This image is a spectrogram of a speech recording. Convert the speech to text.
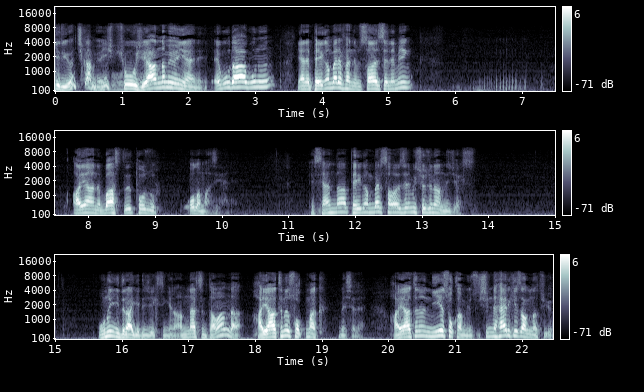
Giriyorsun çıkamıyorsun. Hiçbir çoğu şeyi anlamıyorsun yani. E bu daha bunun yani Peygamber Efendimiz sallallahu aleyhi ve sellemin ayağını bastığı tozu olamaz yani. E sen daha Peygamber sallallahu aleyhi ve sellemin sözünü anlayacaksın. Onu idrak edeceksin yani anlarsın tamam da hayatını sokmak mesele. Hayatını niye sokamıyorsun? Şimdi herkes anlatıyor.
